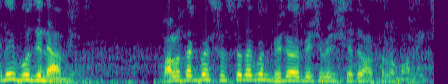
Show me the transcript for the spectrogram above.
এটাই বুঝি না আমি। ভালো থাকবেন সুস্থ থাকবেন ভিডিও বেশি বেশি সেদিন আসসালামু আলাইকুম।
